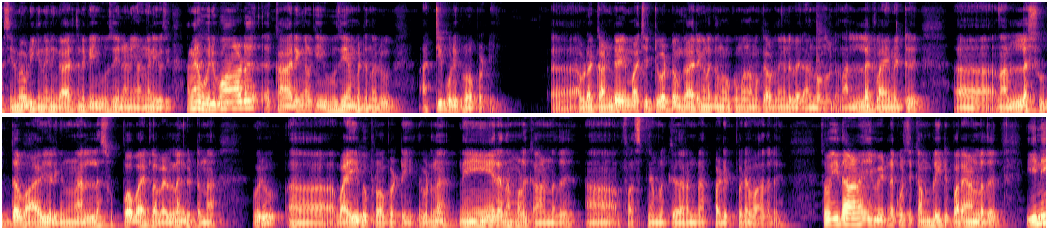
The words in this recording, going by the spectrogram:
സിനിമ പിടിക്കുന്നതിനും കാര്യത്തിനൊക്കെ യൂസ് ചെയ്യാനാണെങ്കിൽ അങ്ങനെ യൂസ് ചെയ്യും. അങ്ങനെ ഒരുപാട് കാര്യങ്ങൾക്ക് യൂസ് ചെയ്യാൻ പറ്റുന്ന ഒരു അടിപൊളി പ്രോപ്പർട്ടി. അവിടെ കണ്ടു കഴിയുമ്പോൾ ചുറ്റുവട്ടവും കാര്യങ്ങളൊക്കെ നോക്കുമ്പോൾ നമുക്ക് അവിടെ നിന്ന് വരാൻ തോന്നില്ല നല്ല ക്ലൈമറ്റ് നല്ല ശുദ്ധ വായു ചലിക്കുന്ന നല്ല സൂപ്പർബായിട്ടുള്ള വെള്ളം കിട്ടുന്ന ഒരു വൈബ് പ്രോപ്പർട്ടി ഇവിടുന്ന് നേരെ നമ്മൾ കാണുന്നത് ഫസ്റ്റ് നമ്മൾ കയറേണ്ട പടിപ്പുര വാതിൽ സോ ഇതാണ് ഈ വീടിനെക്കുറിച്ച് കംപ്ലീറ്റ് പറയാനുള്ളത്. ഇനി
